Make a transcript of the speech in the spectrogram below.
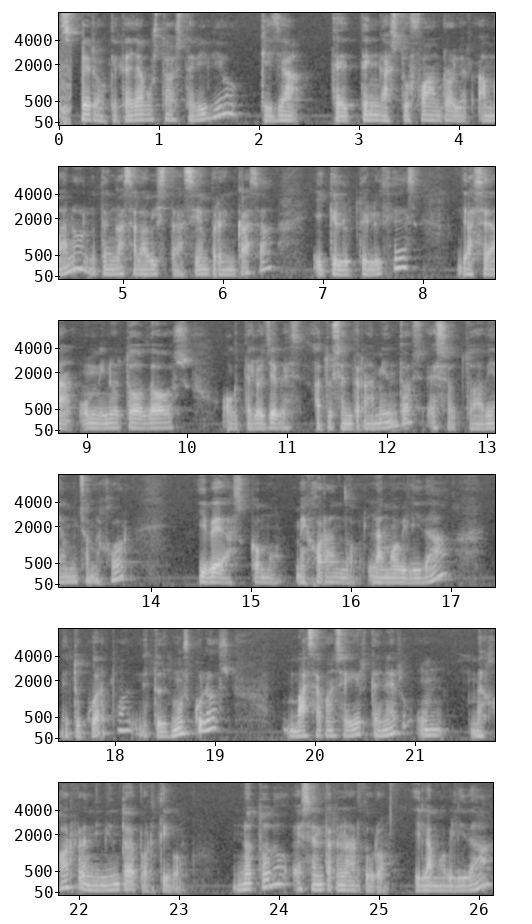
Espero que te haya gustado este vídeo, que ya te tengas tu foam roller a mano, lo tengas a la vista siempre en casa y que lo utilices ya sea un minuto o dos o te lo lleves a tus entrenamientos, eso todavía mucho mejor y veas cómo mejorando la movilidad de tu cuerpo, de tus músculos, vas a conseguir tener un mejor rendimiento deportivo. No todo es entrenar duro y la movilidad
